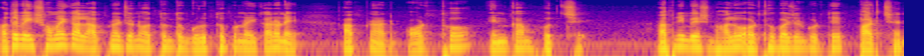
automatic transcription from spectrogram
অতএব এই সময়কাল আপনার জন্য অত্যন্ত গুরুত্বপূর্ণ এই কারণে আপনার অর্থ ইনকাম হচ্ছে। আপনি বেশ ভালো অর্থ উপার্জন করতে পারছেন।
